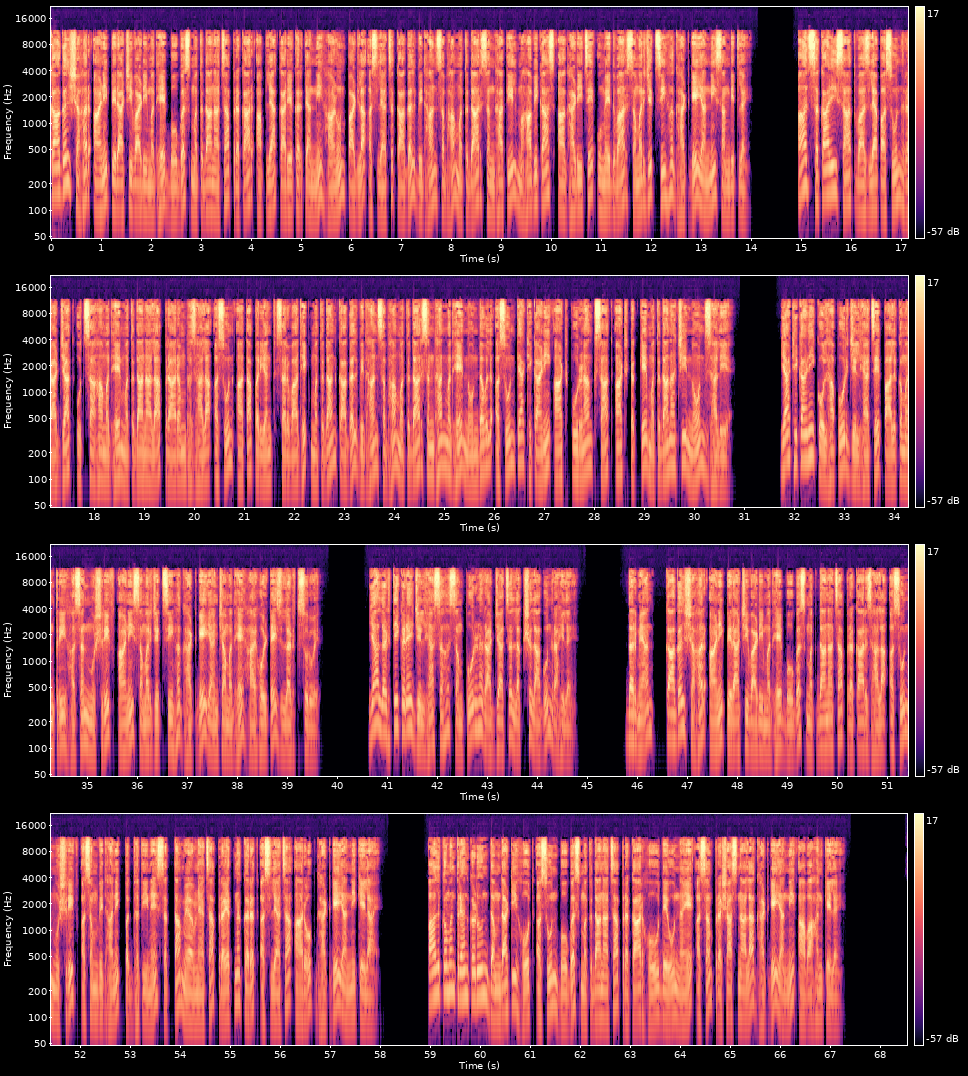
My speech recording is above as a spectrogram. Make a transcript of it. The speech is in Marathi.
कागल शहर आणि पिराचीवाडीमध्ये बोगस मतदानाचा प्रकार आपल्या कार्यकर्त्यांनी हाणून पाडला असल्याचं कागल विधानसभा मतदारसंघातील महाविकास आघाडीचे उमेदवार समरजित सिंह घाटगे यांनी सांगितलंय. आज सकाळी सात वाजल्यापासून राज्यात उत्साहामध्ये मतदानाला प्रारंभ झाला असून आतापर्यंत सर्वाधिक मतदान कागल विधानसभा मतदारसंघांमध्ये नोंदवलं असून त्या ठिकाणी आठ पूर्णांक सात आठ टक्के मतदानाची नोंद झालीय. या ठिकाणी कोल्हापूर जिल्ह्याचे पालकमंत्री हसन मुश्रीफ आणि समरजित सिंह घाटगे यांच्यामध्ये हायव्होल्टेज लढत सुरू आहे या लढतीकडे जिल्ह्यासह संपूर्ण राज्याचं लक्ष लागून राहिलंय. दरम्यान कागल शहर आणि पिराचीवाडीमध्ये बोगस मतदानाचा प्रकार झाला असून मुश्रीफ असंविधानिक पद्धतीने सत्ता मिळवण्याचा प्रयत्न करत असल्याचा आरोप घाटगे यांनी केलाय. पालकमंत्र्यांकडून दमदाटी होत असून बोगस मतदानाचा प्रकार होऊ देऊ नये असं प्रशासनाला घाटगे यांनी आवाहन केलंय.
